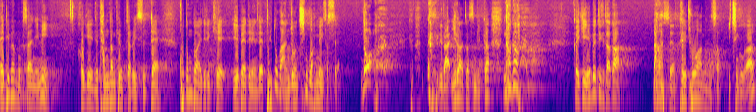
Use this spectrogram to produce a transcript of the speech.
에디변 목사님이 거기에 이제 담당 교육자로 있을 때 고등부 아이들이 이렇게 예배 드리는데 태도가 안 좋은 친구 한 명 있었어요. 너! 나 일어나지 않습니까? 나가! 그러니까 이렇게 예배 드리다가 나갔어요. 되게 좋아하면서 이 친구가.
